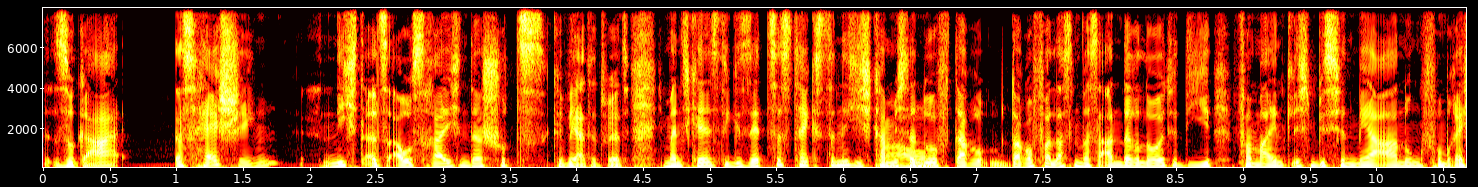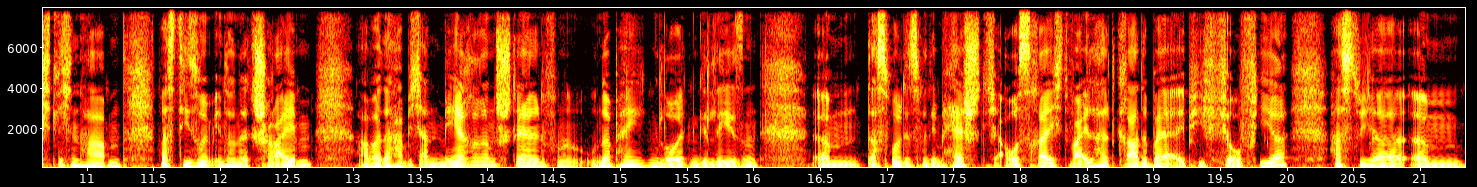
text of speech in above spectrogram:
sogar das Hashing nicht als ausreichender Schutz gewertet wird. Ich meine, ich kenne jetzt die Gesetzestexte nicht, ich kann wow. mich dann nur dar darauf verlassen, was andere Leute, die vermeintlich ein bisschen mehr Ahnung vom Rechtlichen haben, was die so im Internet schreiben. Aber da habe ich an mehreren Stellen von unabhängigen Leuten gelesen, ähm, dass wohl das mit dem Hash nicht ausreicht, weil halt gerade bei IPv4 hast du ja ähm,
